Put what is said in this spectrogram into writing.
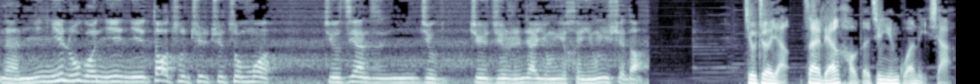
那你你如果你你到处去去做墨，就这样子，你就就就人家容易很容易学到。就这样，在良好的经营管理下，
